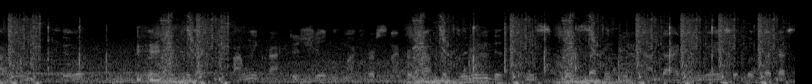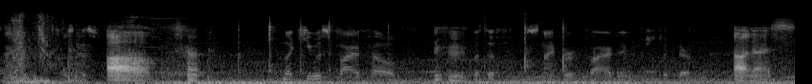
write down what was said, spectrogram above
I wouldn't kill. Mhm. I, I only cracked his shield with my first sniper shot, but literally this, this split second when I died anyway, so it looked like I sniped him. Just this. Oh. Like he was 5 health, Mhm. but the sniper fire damage took care of. Oh, nice.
